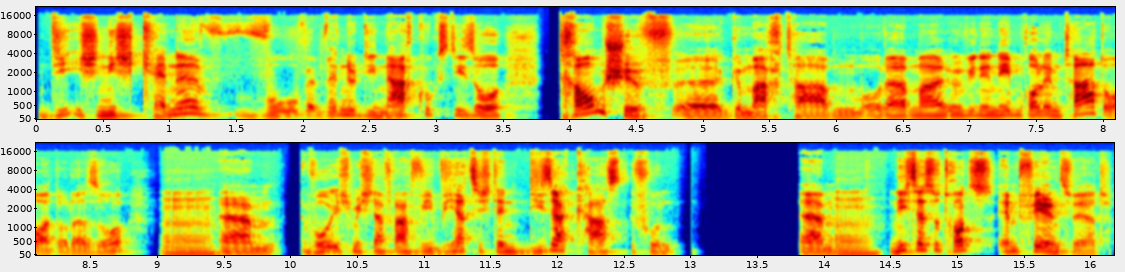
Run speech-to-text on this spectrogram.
die ich nicht kenne, wo, wenn du die nachguckst, die so Traumschiff äh, gemacht haben oder mal irgendwie eine Nebenrolle im Tatort oder so, Mhm. ähm, wo ich mich da frage, wie, wie hat sich denn dieser Cast gefunden? Ähm, Mhm. Nichtsdestotrotz empfehlenswert.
